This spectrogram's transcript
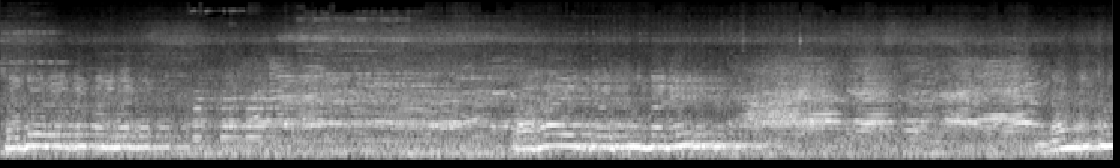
శుభ్రపరచడంలో సహాయం చేస్తుందని నమ్ముతూ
